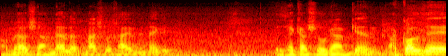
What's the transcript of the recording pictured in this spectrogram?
אומר שהמלך משלי חיוב מנגד. וזה קשור גם כן. הכל זה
